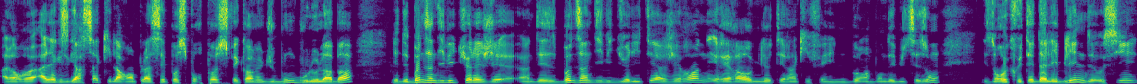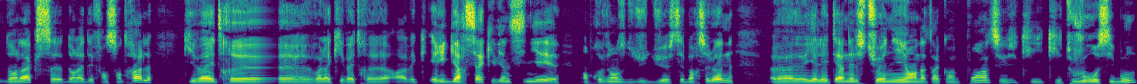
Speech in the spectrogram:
Alors Alex Garcia qui l'a remplacé poste pour poste fait quand même du bon boulot là-bas. Il y a des bonnes, individualités, des bonnes individualités à Gérone. Herrera au milieu de terrain qui fait un bon début de saison. Ils ont recruté Dali Blind aussi dans l'axe, dans la défense centrale, qui va être euh, voilà, qui va être euh, avec Eric Garcia qui vient de signer en provenance du, du FC Barcelone. Euh, il y a l'éternel Stuani en attaquant de pointe, qui, qui est toujours aussi bon.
